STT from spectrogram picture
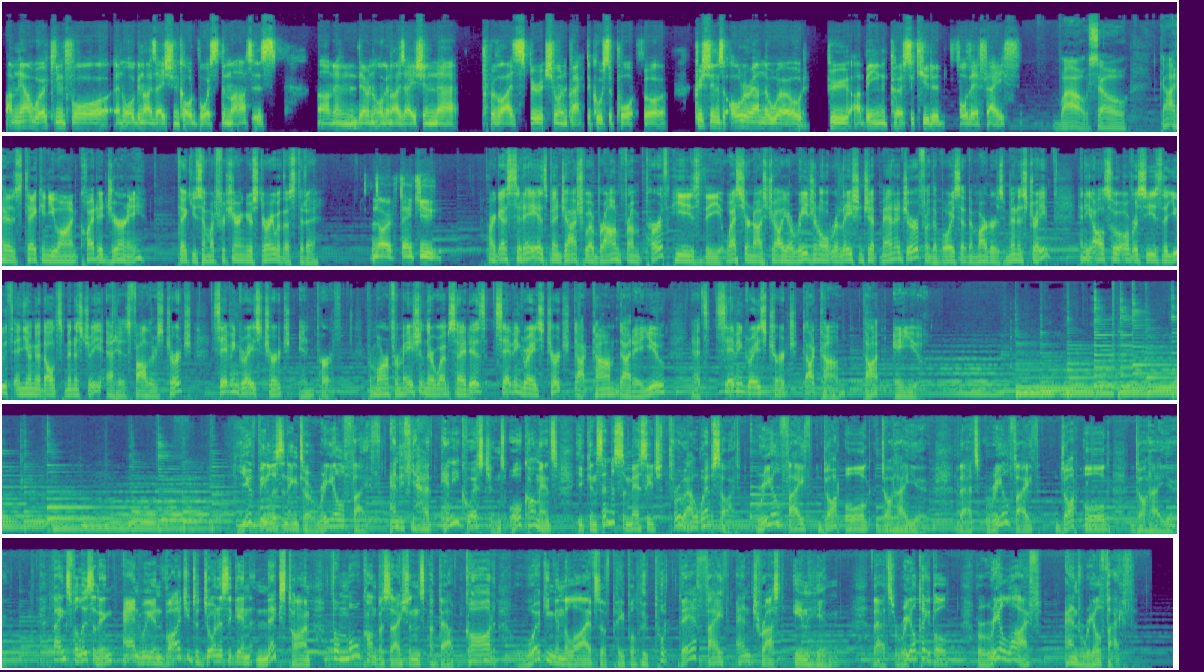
I'm now working for an organization called Voice of the Martyrs. Um, and they're an organization that provides spiritual and practical support for Christians all around the world who are being persecuted for their faith. Wow. So God has taken you on quite a journey. Thank you so much for sharing your story with us today. No, thank you. Our guest today has been Joshua Brown from Perth. He's the Western Australia Regional Relationship Manager for the Voice of the Martyrs Ministry, and he also oversees the Youth and Young Adults Ministry at his father's church, Saving Grace Church in Perth. For more information, their website is savinggracechurch.com.au. That's savinggracechurch.com.au. You've been listening to Real Faith, and if you have any questions or comments, you can send us a message through our website, realfaith.org.au. That's realfaith.org.au. Thanks for listening, and we invite you to join us again next time for more conversations about God working in the lives of people who put their faith and trust in Him. That's real people, real life, and real faith.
